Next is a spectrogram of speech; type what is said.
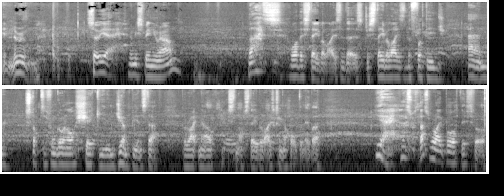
in the room. So yeah, let me spin you around. That's what this stabilizer does. Just stabilizes the footage and stops it from going all shaky and jumpy and stuff. But right now, it's not stabilized because I'm not holding it. But yeah, that's that's what I bought this for.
